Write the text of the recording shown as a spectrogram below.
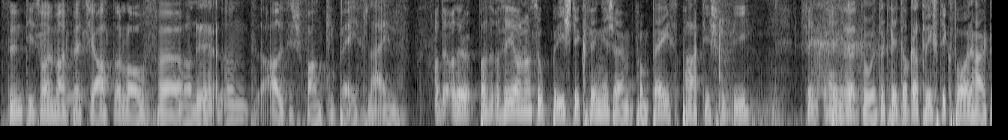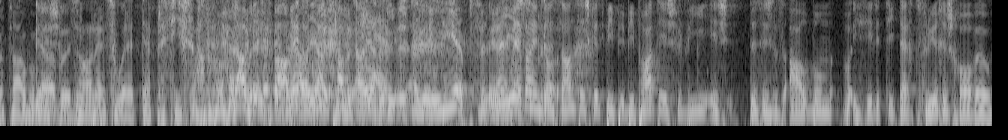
Synthes, die im Arpeggiator laufen und, Ja. und alles ist funky Basslines. Oder, oder was, was ich auch noch super Einstieg finde, ist ähm, vom Bass, Party ist vorbei. Ich finde, ich Auch finde sehr das, gut. das geht auch gerade richtig vor, halt, was das Album Ja, ist. aber es ist noch ein super depressives Album. Ja, aber es ist mega aber, gut. ja, aber aber, ja, es- es, also, ich liebe es. Was was mega interessant ist, gerade bei, bei Party ist vorbei, ist, das ist ein Album, das in seiner Zeit echt zu früh ist gekommen, weil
